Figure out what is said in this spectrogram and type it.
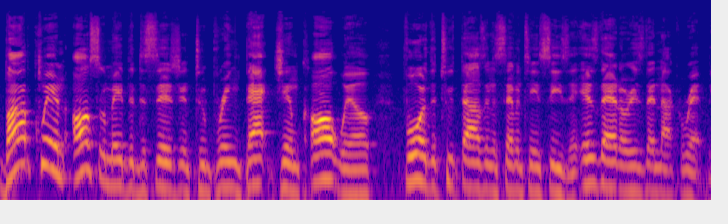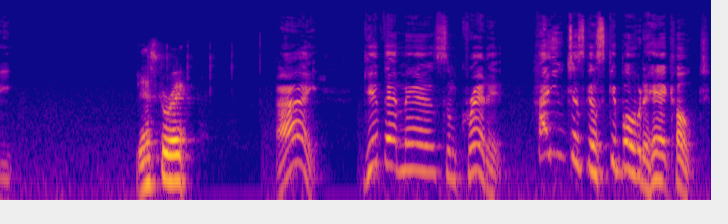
Bob Quinn also made the decision to bring back Jim Caldwell for the 2017 season. Is that or is that not correct, B? That's correct. All right. Give that man some credit. How you just gonna skip over the head coach?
